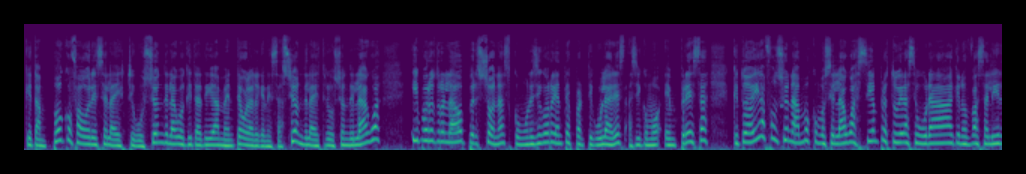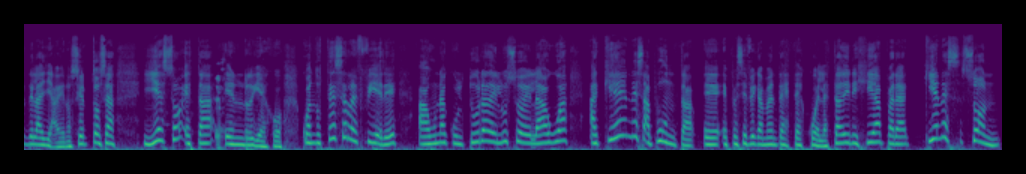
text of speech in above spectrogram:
que tampoco favorece la distribución del agua equitativamente o la organización de la distribución del agua, y por otro lado, personas comunes y corrientes particulares, así como empresas que todavía funcionamos como si el agua siempre estuviera asegurada que nos va a salir de la llave, ¿no es cierto? O sea, y eso está en riesgo. Cuando usted se refiere a una cultura del uso del agua, ¿a quiénes apunta eh, específicamente a esta escuela? ¿Está dirigida para quiénes son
